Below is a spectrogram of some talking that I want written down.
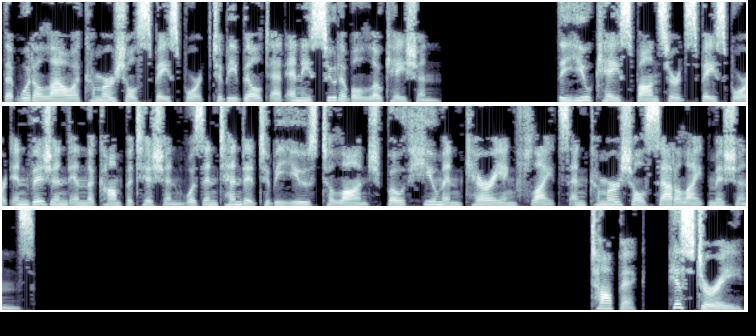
that would allow a commercial spaceport to be built at any suitable location. The UK-sponsored spaceport envisioned in the competition was intended to be used to launch both human-carrying flights and commercial satellite missions. History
